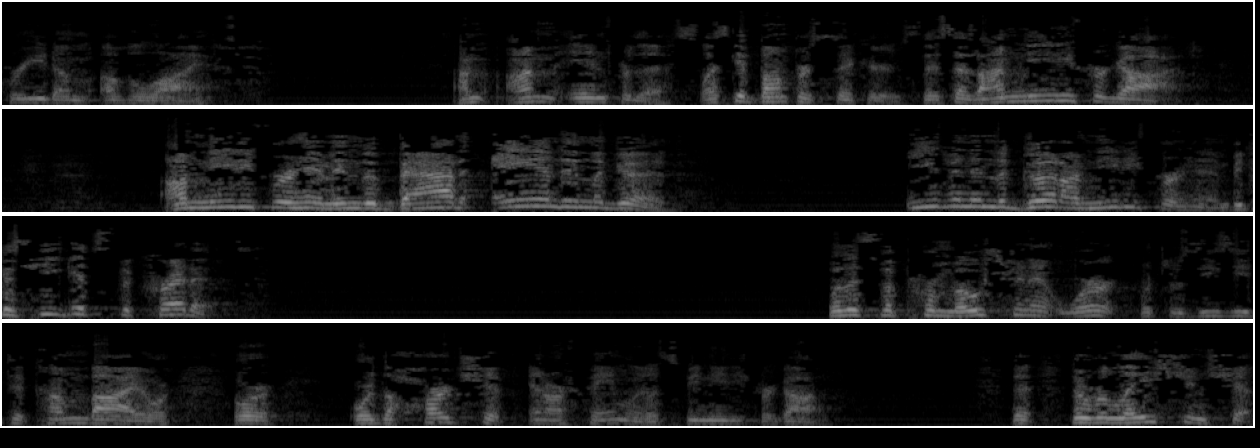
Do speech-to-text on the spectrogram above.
freedom of life. I'm, I'm in for this. Let's get bumper stickers that says, I'm needy for God. I'm needy for Him in the bad and in the good. Even in the good, I'm needy for him because he gets the credit. Whether it's the promotion at work, which was easy to come by, or, or, or the hardship in our family, let's be needy for God. The, the relationship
